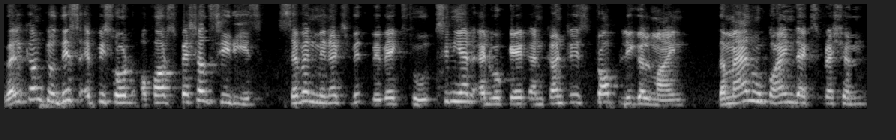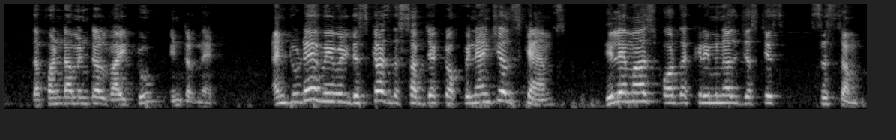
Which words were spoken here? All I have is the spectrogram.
Welcome to this episode of our special series, 7 Minutes with Vivek Sood, senior advocate and country's top legal mind, the man who coined the expression, the fundamental right to internet. And today we will discuss the subject of financial scams, dilemmas for the criminal justice system.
